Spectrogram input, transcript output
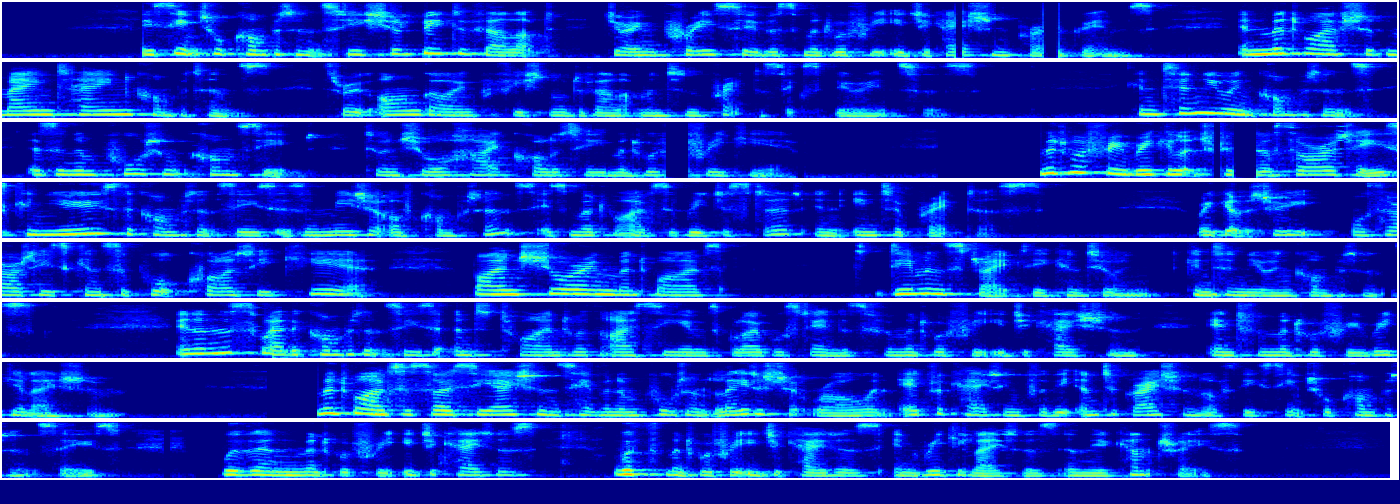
The essential competency should be developed during pre-service midwifery education programs and midwives should maintain competence through ongoing professional development and practice experiences. Continuing competence is an important concept to ensure high quality midwifery care. Midwifery regulatory authorities can use the competencies as a measure of competence as midwives are registered and enter practice. Regulatory authorities can support quality care by ensuring midwives demonstrate their continuing, continuing competence. And in this way, the competencies are intertwined with ICM's global standards for midwifery education and for midwifery regulation. Midwives associations have an important leadership role in advocating for the integration of the essential competencies within midwifery educators, with midwifery educators and regulators in their countries.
